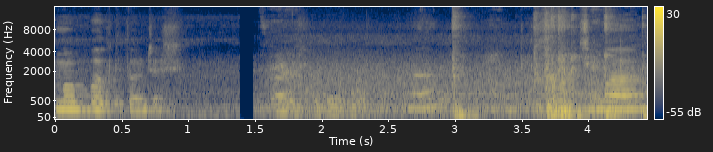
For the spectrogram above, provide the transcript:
मग बोलते तुमच्याशी. मग?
